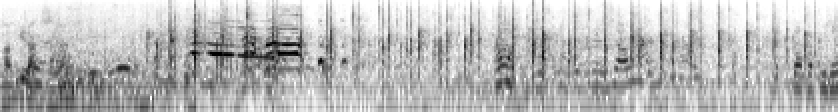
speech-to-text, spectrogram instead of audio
na Virax, né? Tata później.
